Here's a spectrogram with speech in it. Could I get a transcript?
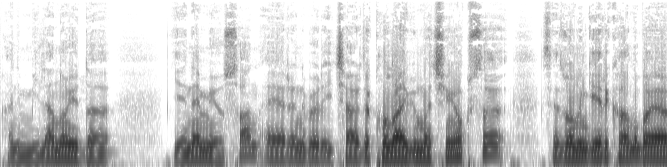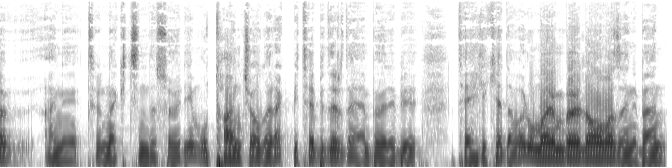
hani Milano'yu da yenemiyorsan eğer hani böyle içeride kolay bir maçın yoksa sezonun geri kalanı baya hani tırnak içinde söyleyeyim utanç olarak bitebilir de yani böyle bir tehlike de var. Umarım böyle olmaz hani ben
